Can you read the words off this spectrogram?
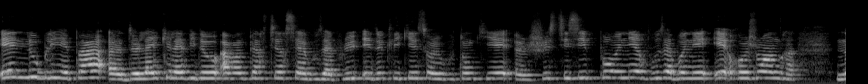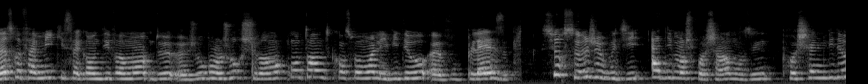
Et n'oubliez pas euh, de liker la vidéo avant de partir si elle vous a plu et de cliquer sur le bouton qui est juste ici pour venir vous abonner et rejoindre notre famille qui s'agrandit vraiment de jour en jour. Je suis vraiment contente qu'en ce moment les vidéos vous plaisent. Sur ce, je vous dis à dimanche prochain dans une prochaine vidéo.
